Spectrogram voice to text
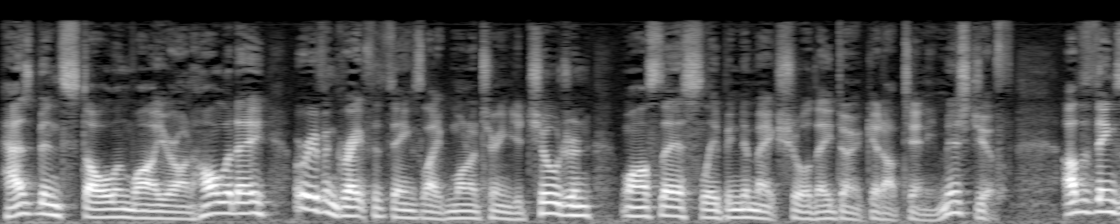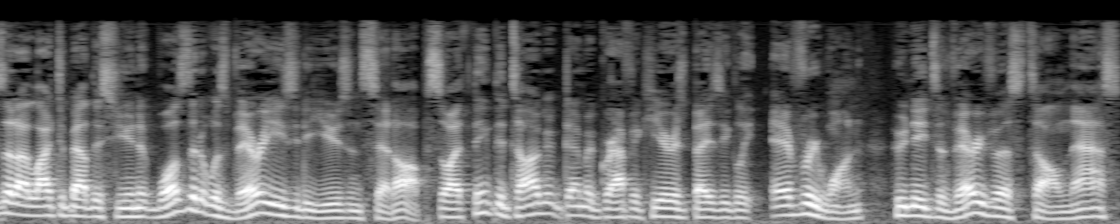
has been stolen while you're on holiday, or even great for things like monitoring your children whilst they are sleeping to make sure they don't get up to any mischief. Other things that I liked about this unit was that it was very easy to use and set up. So I think the target demographic here is basically everyone who needs a very versatile NAS,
